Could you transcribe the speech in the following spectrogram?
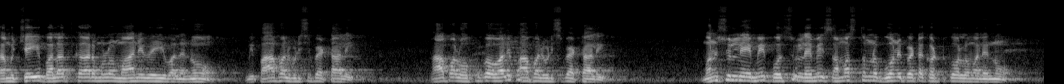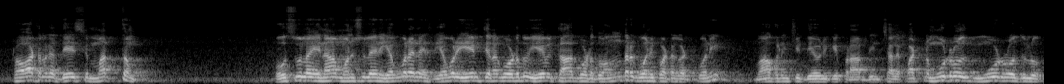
తమ చేయి బలాత్కారంలో మానివేయవలను. మీ పాపాలు విడిచిపెట్టాలి. పాపాలు ఒప్పుకోవాలి పాపాలు విడిచిపెట్టాలి. మనుషుల్నేమి పశువులనేమి సమస్తమును గోనిపెట్ట కట్టుకోవాలను టోటల్గా దేశం మొత్తం పశువులైనా మనుషులైనా ఎవరైనా ఎవరు ఏం తినకూడదు ఏమి తాగకూడదు అందరూ గోనిపట్ట కట్టుకొని మా గురించి దేవునికి ప్రార్థించాలి. పట్నం మూడు రోజులు మూడు రోజులు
